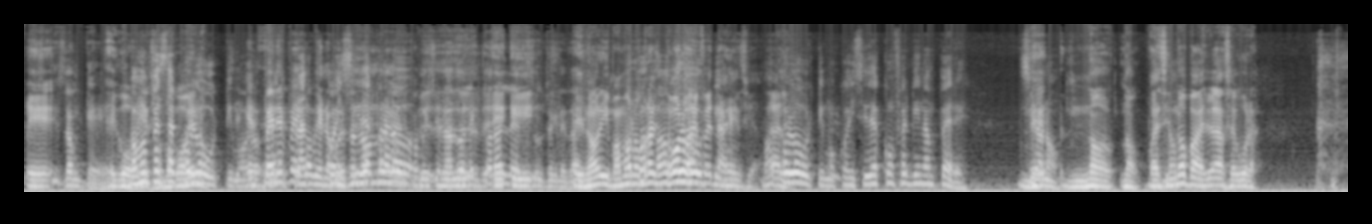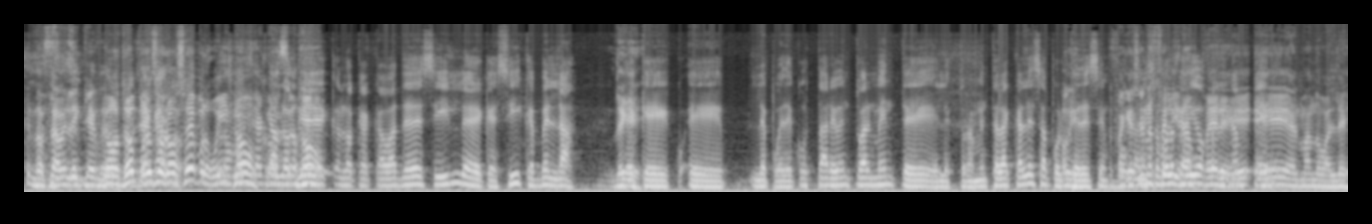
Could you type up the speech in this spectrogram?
eh, ¿qué son qué? el El gobierno, Vamos a empezar por lo último. El PNP plan- gobierno, por eso nombran al comisionado electoral Y- subsecretario. y no, y vamos a por- nombrar vamos todos por los lo jefes de agencia. Vamos Dale. por lo último. ¿Coincides con Ferdinand Pérez? ¿Sí De- o no? No, no. Para decir no, No. para decirle la segura. no sabes de qué. No, pero no, por por eso no sé, pero güey, no, por Con lo, no. que, lo que acabas de decirle que sí, que es verdad. ¿De De, qué? que eh, le puede costar eventualmente electoralmente a la alcaldesa porque Ok, desenfocan. para que ese no es Eso fue lo que Ferdinand dijo Pérez, Armando Valdés.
